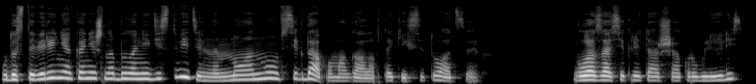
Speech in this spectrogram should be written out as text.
Удостоверение, конечно, было недействительным, но оно всегда помогало в таких ситуациях. Глаза секретарши округлились,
